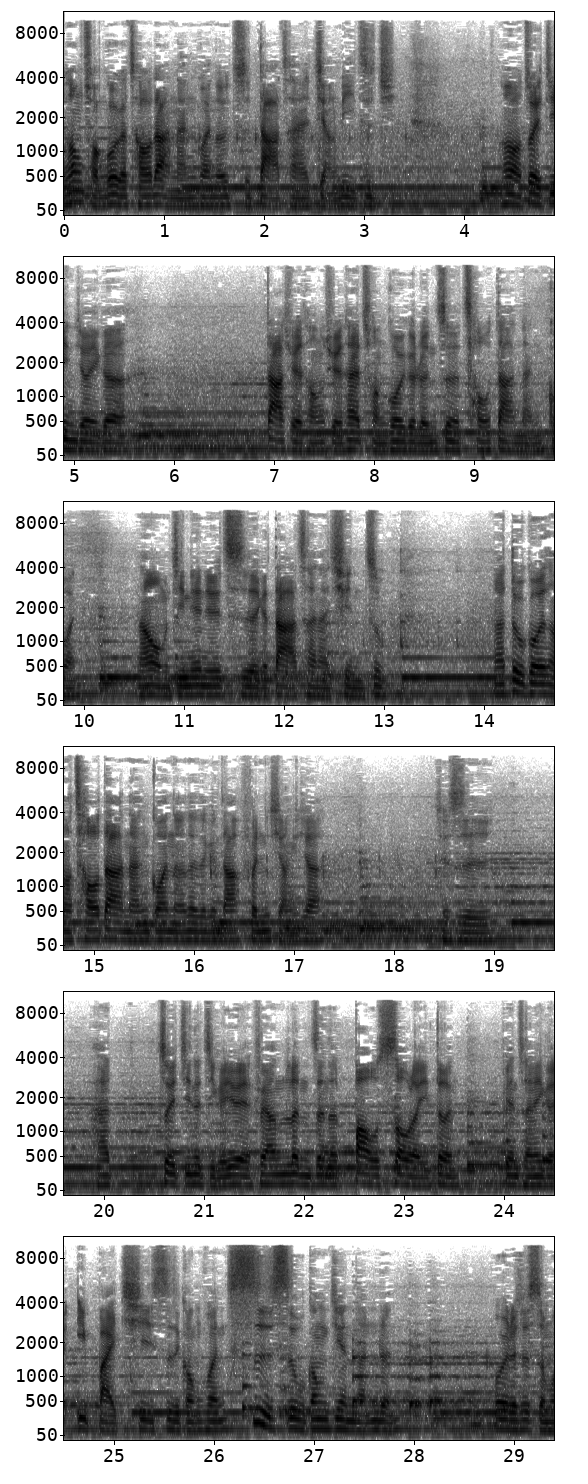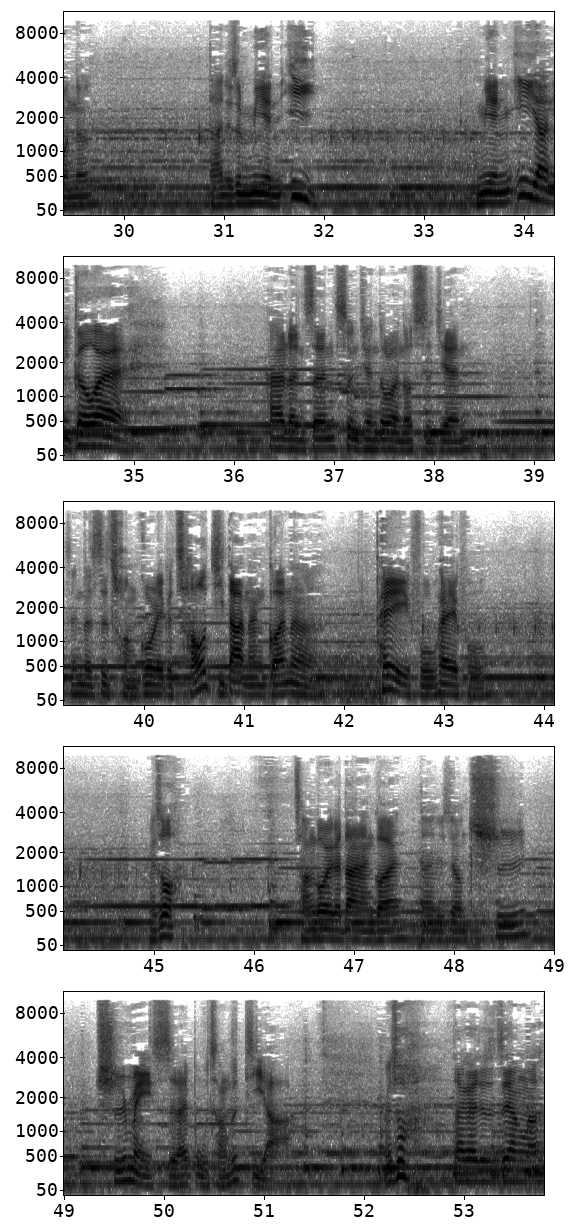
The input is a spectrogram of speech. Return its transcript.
我通闯过一个超大难关，都是吃大餐来奖励自己。然后最近就有一个大学同学，他也闯过一个人生的超大难关。然后我们今天就去吃了一个大餐来庆祝。那度过什么超大难关呢？在这跟大家分享一下，就是他最近的几个月非常认真的暴瘦了一顿，变成了一个一百七四公分、四十五公斤的男人。为的是什么呢？答案就是免疫。免疫啊，你各位！他的人生瞬间多了很多时间，真的是闯过了一个超级大难关呢，佩服佩服。没错，闯过一个大难关，当然就是用吃吃美食来补偿自己啊。没错，大概就是这样了。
